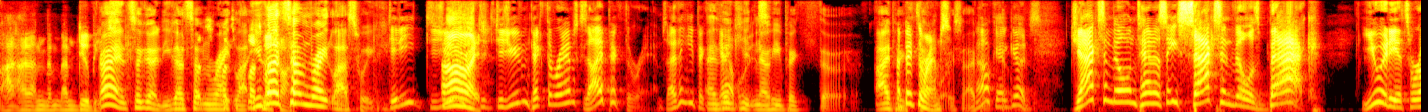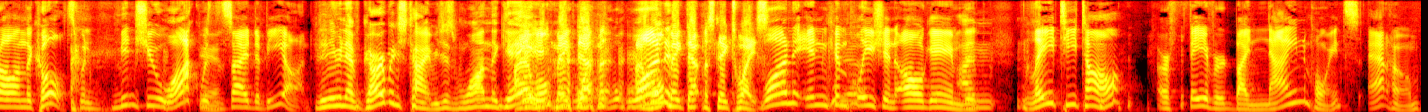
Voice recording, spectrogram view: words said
I, I'm I'm dubious. All right, so good. You got something right. let's- la- let's you got on. something right last week. Did he? Did you? All right. Did, did you even pick the Rams? Because I picked the Rams. I think he picked the I think Cowboys. he no, he picked the. I picked, picked the Rams. Cowboys. I picked Okay, good. Cowboys. Jacksonville and Tennessee. Saxonville is back. You idiots were all on the Colts when Minshew Walk was Yeah. decided to be on. He didn't even have garbage time. He just won the game. I won't make that. mi- I One- won't make that mistake twice. One incompletion all game. The I'm- Les Titans are favored by nine points at home.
